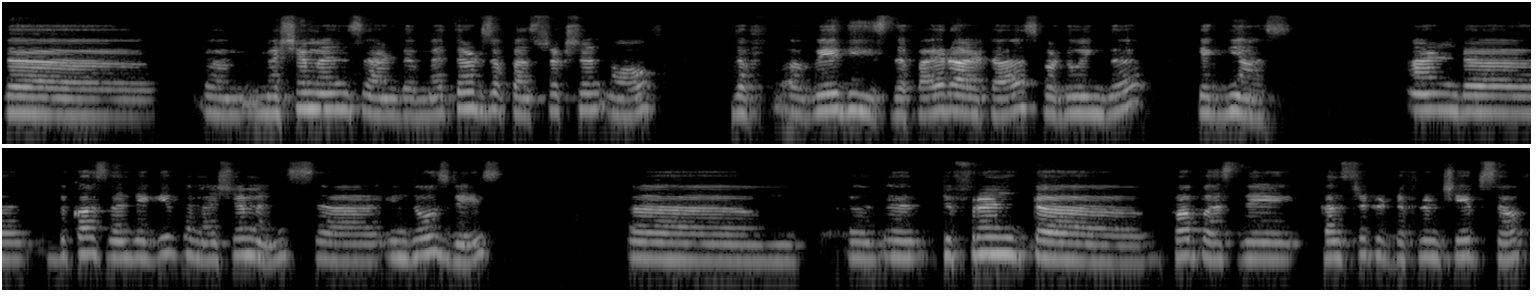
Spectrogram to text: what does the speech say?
the um, measurements and the methods of construction of the uh, Vedis, the fire altars for doing the yajnas. And uh, because when they give the measurements uh, in those days, um, uh, different purpose, they constructed different shapes of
